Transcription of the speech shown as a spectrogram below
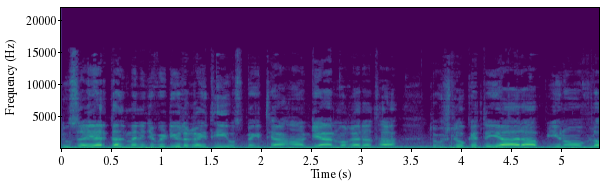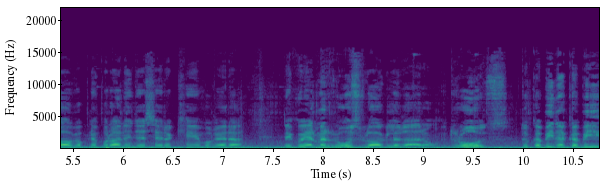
दूसरा, यार, कल मैंने जो वीडियो लगाई थी, उसमें था हाँ ज्ञान वगैरह था तो कुछ लोग कहते हैं, यार, आप यू नो व्लॉग अपने पुराने जैसे रखें वगैरह। देखो यार, मैं रोज व्लॉग लगा रहा हूँ, रोज। तो कभी ना कभी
